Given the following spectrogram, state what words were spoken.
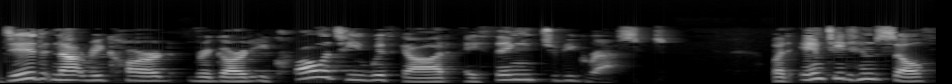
did not regard, regard equality with God a thing to be grasped, but emptied himself,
